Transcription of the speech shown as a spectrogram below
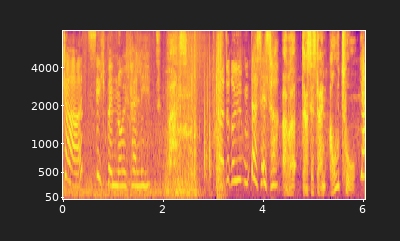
Schatz, ich bin neu verliebt. Was? Da drüben. Das ist er. Aber das ist ein Auto. Ja,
